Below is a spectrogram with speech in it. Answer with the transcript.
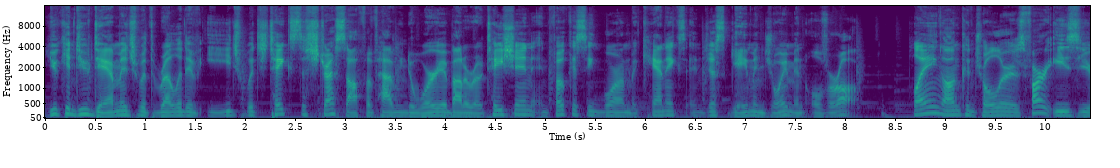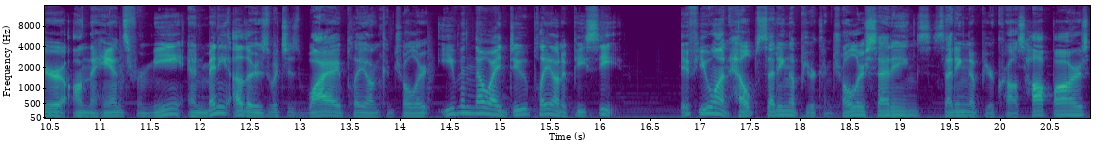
You can do damage with relative ease, which takes the stress off of having to worry about a rotation and focusing more on mechanics and just game enjoyment overall. Playing on controller is far easier on the hands for me and many others, which is why I play on controller even though I do play on a PC. If you want help setting up your controller settings, setting up your cross hotbars,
